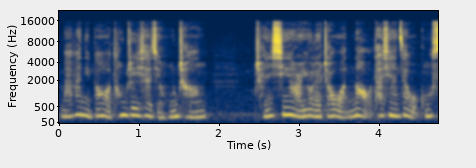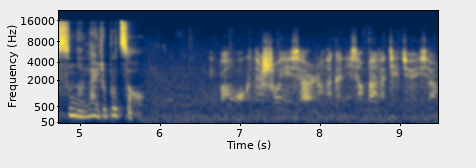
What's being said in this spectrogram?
麻烦你帮我通知一下简红成，陈星儿又来找我闹，她现在在我公司呢，赖着不走。你帮我跟她说一下，让她赶紧想办法解决一下。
